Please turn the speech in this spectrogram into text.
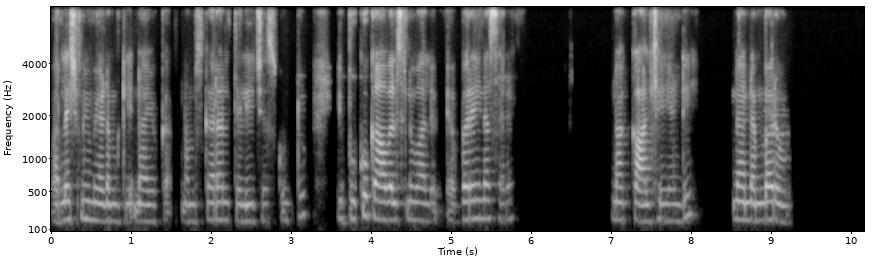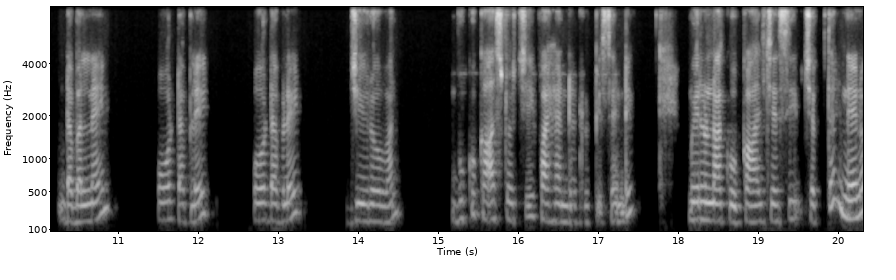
వరలక్ష్మి మేడంకి నా యొక్క నమస్కారాలు తెలియజేసుకుంటూ ఈ బుక్ కావలసిన వాళ్ళు ఎవరైనా సరే నాకు కాల్ చేయండి. నా number double nine four double eight four double eight zero one book cost వచ్చి ఫైవ్ హండ్రెడ్ రూపీస్ అండి. మీరు నాకు కాల్ చేసి చెప్తే నేను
